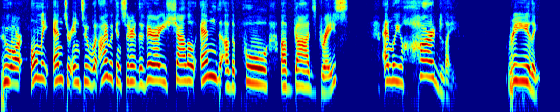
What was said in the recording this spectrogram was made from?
who are only enter into what I would consider the very shallow end of the pool of God's grace, and we hardly really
